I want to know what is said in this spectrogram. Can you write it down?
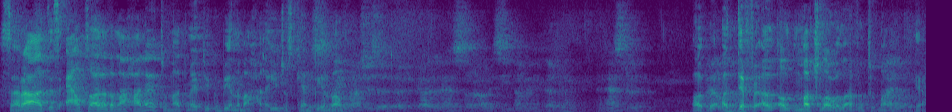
Sarat is outside of the mahane. Tumat met, you could be in the mahane, you just can't be involved. A, a guy that has tzara, is he coming point and has? A, a different, a, a much lower level tumat. Yeah.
